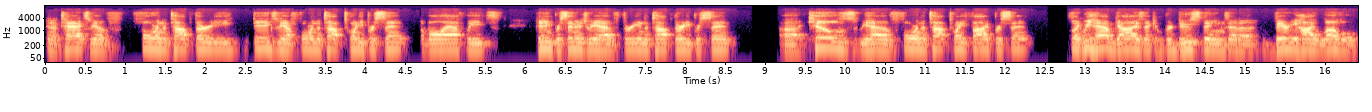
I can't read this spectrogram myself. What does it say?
and attacks, we have four in the top 30. Digs, we have four in the top 20% of all athletes. Hitting percentage, we have three in the top 30%. Uh, kills, we have four in the top 25%. So like we have guys that can produce things at a very high level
